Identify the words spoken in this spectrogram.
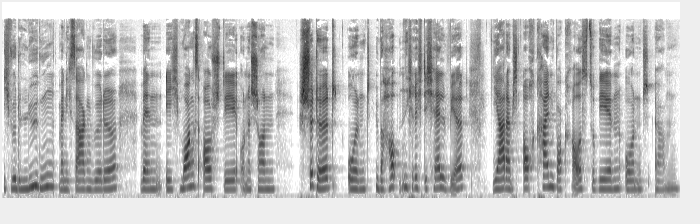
ich würde lügen, wenn ich sagen würde, wenn ich morgens aufstehe und es schon schüttet und überhaupt nicht richtig hell wird, ja, da habe ich auch keinen Bock rauszugehen und ähm,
